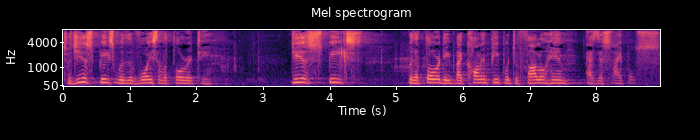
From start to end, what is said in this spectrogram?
So Jesus speaks with the voice of authority. Jesus speaks with authority by calling people to follow him as disciples.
